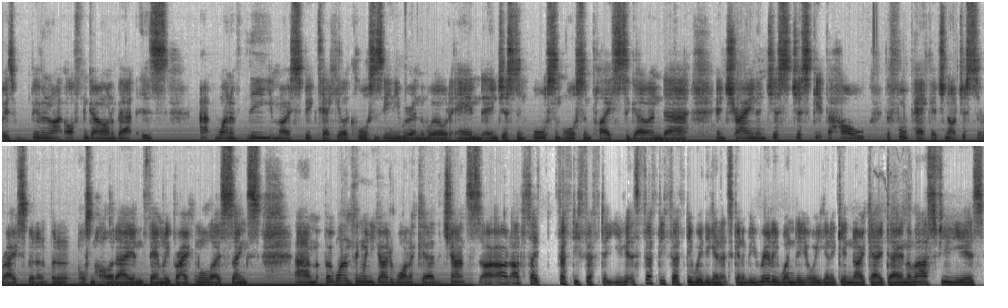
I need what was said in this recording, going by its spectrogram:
as Bevan and I often go on about, is uh, one of the most spectacular courses anywhere in the world, and, and just an awesome, awesome place to go and uh, and train and just, just get the whole, the full package, not just a race, but a, but an awesome holiday and family break and all those things. Um, but one thing when you go to Wanaka, the chances, I, I'd, I'd say 50-50. You get it's 50-50 whether you're gonna, it's going to be really windy or you're going to get an okay day. In the last few years,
